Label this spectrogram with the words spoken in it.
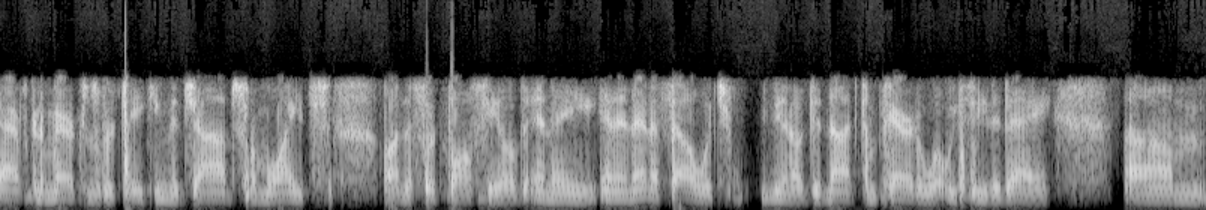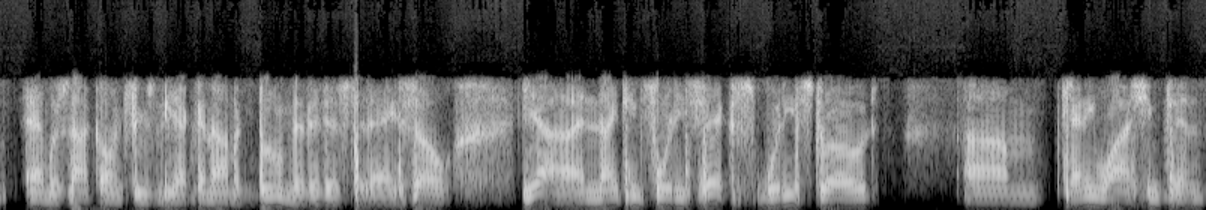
African Americans were taking the jobs from whites on the football field in a in an NFL which you know did not compare to what we see today um, and was not going through the economic boom that it is today. So, yeah, in 1946, Woody Strode, um, Kenny Washington,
